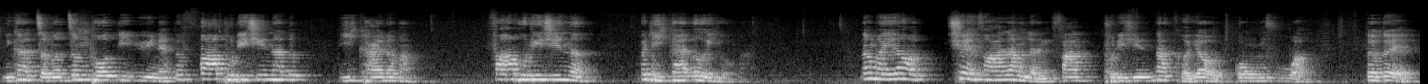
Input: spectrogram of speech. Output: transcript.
你看怎么挣脱地狱呢？都发菩提心，他都离开了嘛。发菩提心了，会离开恶友嘛？那么要劝发让人发菩提心，那可要功夫啊。对不对？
